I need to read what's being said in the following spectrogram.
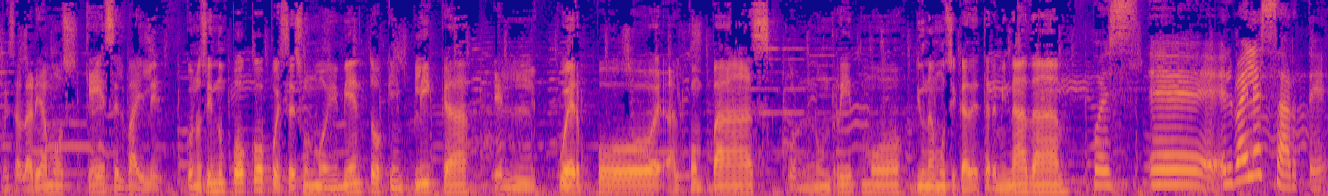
pues hablaríamos qué es el baile. Conociendo un poco, pues es un movimiento que implica el cuerpo al compás, con un ritmo, de una música determinada. Pues eh, el baile es arte,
